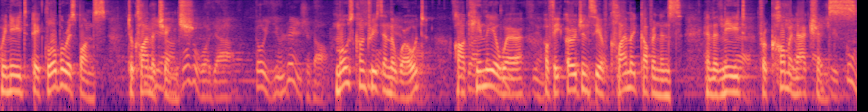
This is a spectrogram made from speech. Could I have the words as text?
we need a global response to climate change. Most countries in the world are keenly aware of the urgency of climate governance and the need for common actions.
